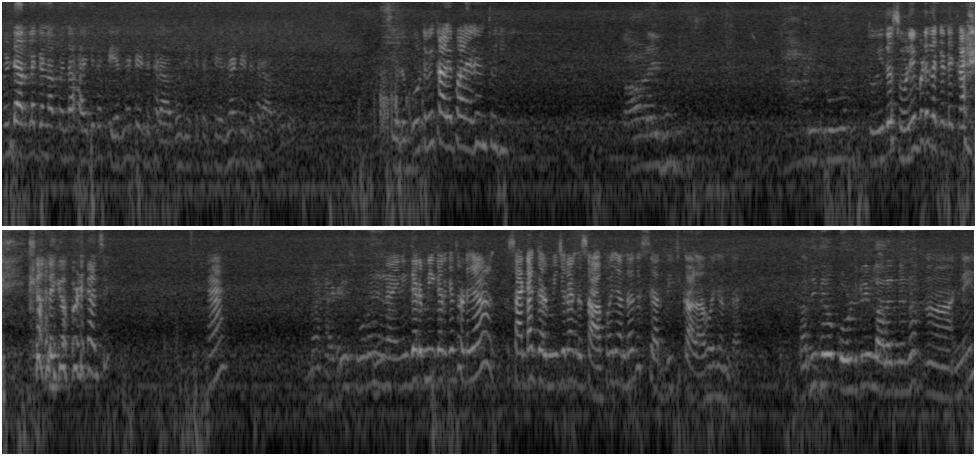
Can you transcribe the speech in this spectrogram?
ਮੈਨੂੰ ਡਰ ਲੱਗਣਾ ਪੈਂਦਾ ਹਾਏ ਕਿਤੇ ਫੇਰ ਨਾ ਢਿੱਡ ਖਰਾਬ ਹੋ ਜਾਏ ਕਿਤੇ ਫੇਰ ਨਾ ਢਿੱਡ ਖਰਾਬ ਹੋ ਜਾਏ। ਚਲੋ ਬੂਟ ਵੀ ਕਾਲੇ ਪਾਲੇ ਨੇ ਤੁਸੀਂ ਕਾਲੇ ਬੂਟ। ਬੂਟ। ਤੁਸੀਂ ਤਾਂ ਸੋਹਣੇ ਬੜੇ ਲੱਗਣੇ ਕਾਲੇ ਕਾਲੇ ਕੱਪੜਿਆਂ 'ਚ। ਹੈ? ਹੈਗਾ ਸੋਹਣਾ। ਨਹੀਂ ਨਹੀਂ ਗਰਮੀ ਕਰਕੇ ਥੋੜਾ ਜਿਹਾ ਸਾਡਾ ਗਰਮੀ 'ਚ ਰੰਗ ਸਾਫ਼ ਹੋ ਜਾਂਦਾ ਤੇ ਸਰਦੀ 'ਚ ਕਾਲਾ ਹੋ ਜਾਂਦਾ। ਸਾਡੀ ਫਿਰ ਉਹ ਕੋਲਡ ਕਰੀਮ ਲਾ ਲੈਂਦੇ ਨਾ। ਹਾਂ ਨਹੀਂ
